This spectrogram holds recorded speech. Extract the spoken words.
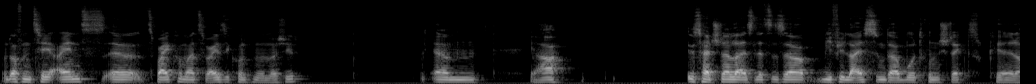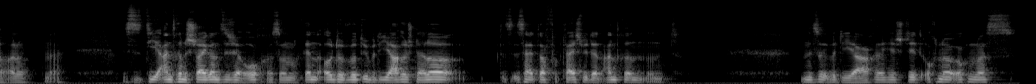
Und auf dem C1 äh, 2,2 Sekunden Unterschied. Ähm, ja, ist halt schneller als letztes Jahr. Wie viel Leistung da wo drin steckt, keine Ahnung. Ne. Ist, die anderen steigern sich ja auch. Also ein Rennauto wird über die Jahre schneller. Das ist halt der Vergleich mit den anderen und nicht so über die Jahre. Hier steht auch noch irgendwas,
